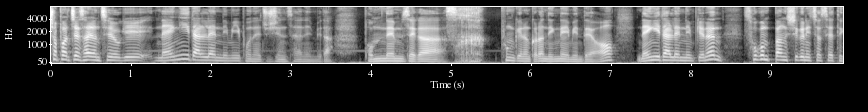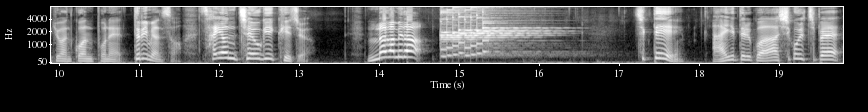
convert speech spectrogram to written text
첫 번째 사연 채우기 냉이달래님이 보내주신 사연입니다. 봄 냄새가 싹 풍기는 그런 닉네임인데요. 냉이달래님께는 소금빵 시그니처 세트 교환권 보내드리면서 사연 채우기 퀴즈 나갑니다! 식디, 아이들과 시골집에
